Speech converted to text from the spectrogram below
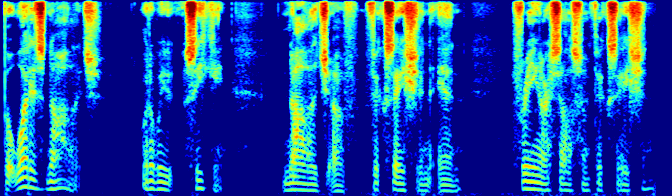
But what is knowledge? What are we seeking? Knowledge of fixation and freeing ourselves from fixation.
